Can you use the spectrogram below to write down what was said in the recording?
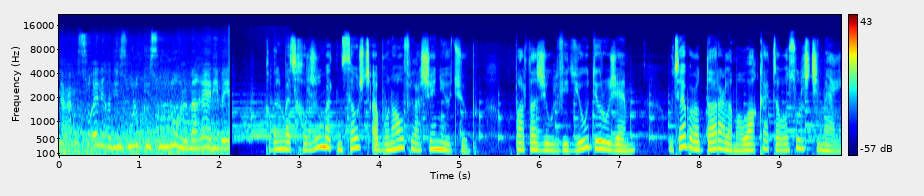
نعم السؤال اللي غادي نسولوك يسولوه المغاربة. قبل ما تخرجوا ما تنسوش تابوناو في la chaîne يوتيوب. وبارطاجيو الفيديو وديروا j'aime. وتابعوا الدار على مواقع التواصل الاجتماعي.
